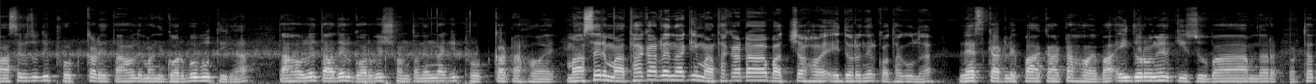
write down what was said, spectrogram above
মাছের যদি ঠোঁট কাটে তাহলে মানে গর্ভবতীরা, তাহলে তাদের গর্ভের সন্তানের নাকি ঠোঁট কাটা হয়। মাছের মাথা কাটলে নাকি মাথা কাটা বাচ্চা হয়, এই ধরনের কথাগুলা। লেজ কাটলে পা কাটা হয়, বা এই ধরনের কিছু, বা আপনার অর্থাৎ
